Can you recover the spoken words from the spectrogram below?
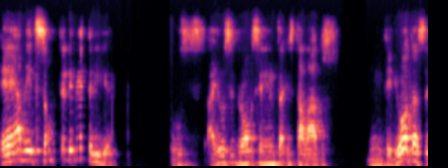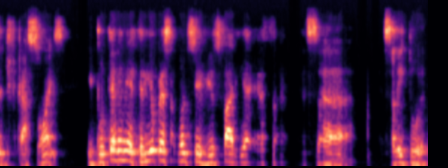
é a medição por telemetria. Os, aí os hidrômetros seriam instalados no interior das edificações e por telemetria o prestador de serviço faria essa essa, essa leitura.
